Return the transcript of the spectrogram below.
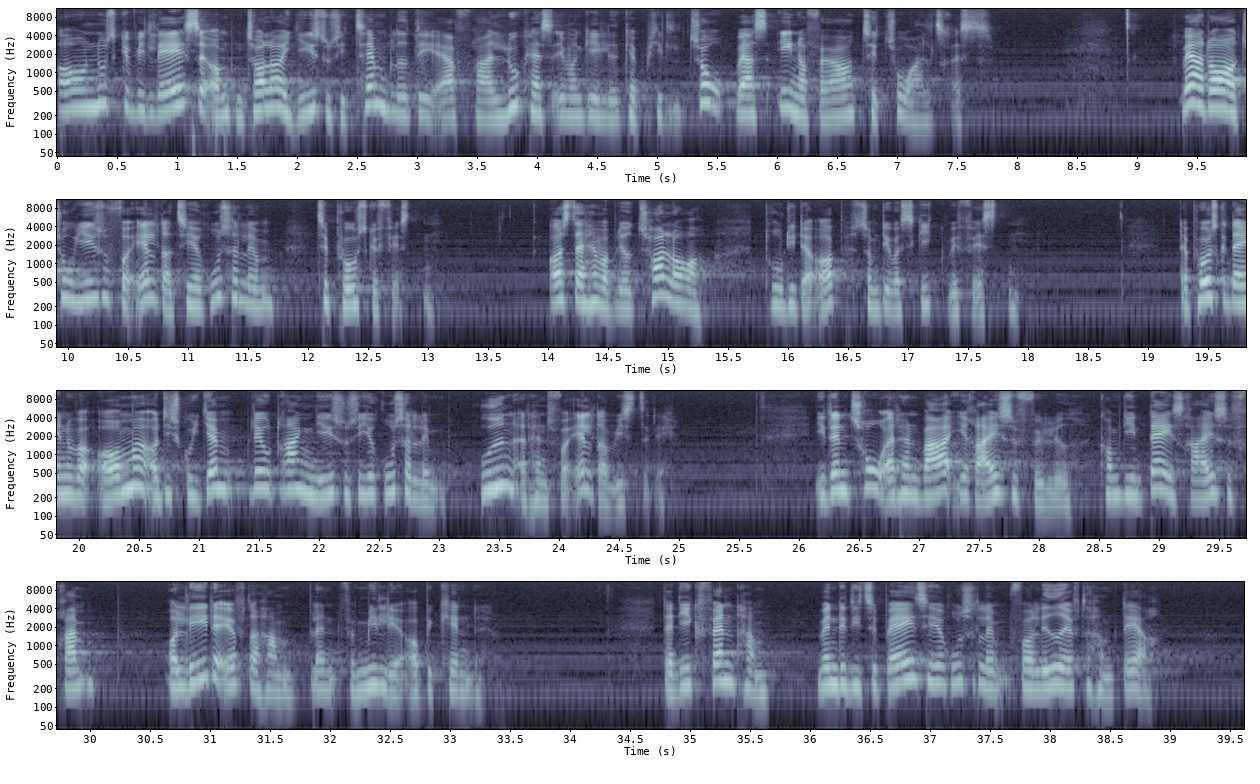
Og nu skal vi læse om den 12-årige Jesus i templet. Det er fra Lukas evangeliet kapitel 2, vers 41-52. Hvert år tog Jesu forældre til Jerusalem til påskefesten. Også da han var blevet 12 år, drog de derop, som det var skik ved festen. Da påskedagene var omme, og de skulle hjem, blev drengen Jesus i Jerusalem, uden at hans forældre vidste det. I den tro, at han var i rejsefølget, kom de en dags rejse frem og ledte efter ham blandt familie og bekendte. Da de ikke fandt ham, vendte de tilbage til Jerusalem for at lede efter ham der.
